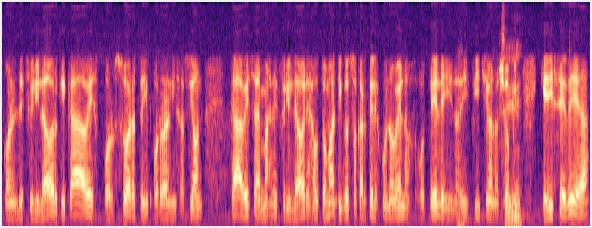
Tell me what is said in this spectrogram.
con el desfibrilador, que cada vez, por suerte y por organización, cada vez hay más desfibriladores automáticos, esos carteles que uno ve en los hoteles y en los edificios, en los Sí. shopping, que dice DEA,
